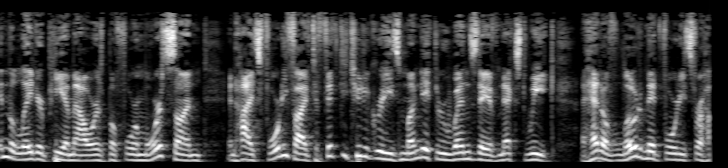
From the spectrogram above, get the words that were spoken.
in the later PM hours before more sun and highs 45 to 52 degrees Monday through Wednesday of next week, ahead of low to mid 40s for highs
